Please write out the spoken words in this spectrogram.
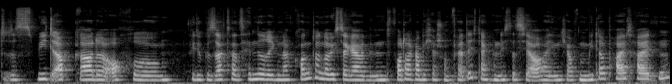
das Meetup gerade auch, äh, wie du gesagt hast, händeringend nach Content. Da habe ich gesagt, ja, den Vortrag habe ich ja schon fertig, dann kann ich das ja auch eigentlich auf dem Meetup halt halten.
